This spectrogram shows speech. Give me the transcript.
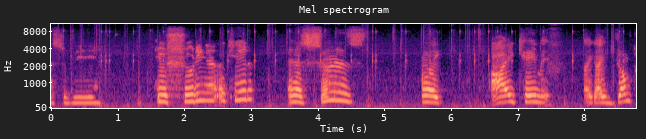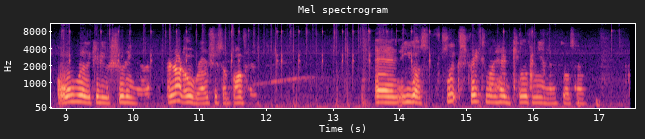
has to be. He was shooting at a kid, and as soon as like I came, like I jumped over the kid he was shooting at, or not over. I was just above him, and he goes flick straight to my head, kills me, and then kills him.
